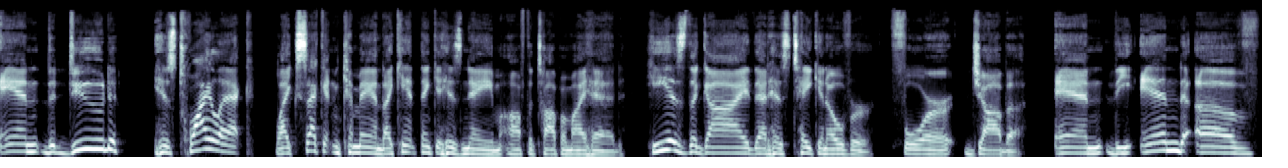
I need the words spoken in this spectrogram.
And the dude, his Twi'lek like second in command. I can't think of his name off the top of my head. He is the guy that has taken over for Jabba. And the end of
